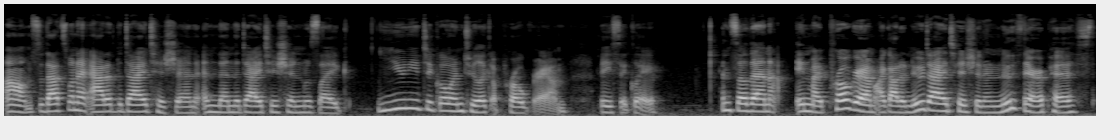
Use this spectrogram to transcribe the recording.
Um, so that's when I added the dietitian, and then the dietitian was like, You need to go into like a program, basically. And so then in my program, I got a new dietitian and a new therapist,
